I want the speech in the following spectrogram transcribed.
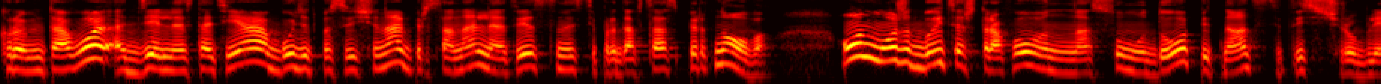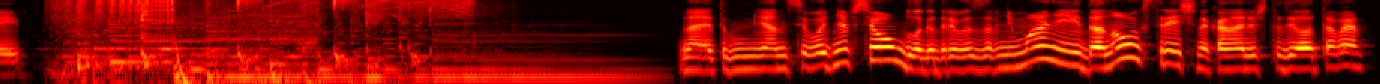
Кроме того, отдельная статья будет посвящена персональной ответственности продавца спиртного. Он может быть оштрафован на сумму до 15 тысяч рублей. На этом у меня на сегодня все. Благодарю вас за внимание и до новых встреч на канале «Что делать ТВ».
